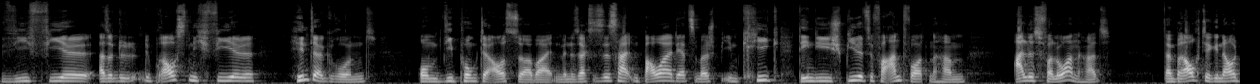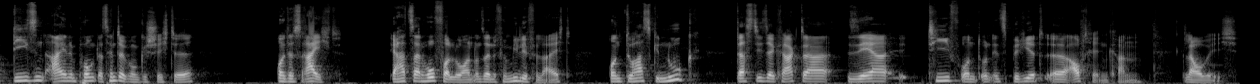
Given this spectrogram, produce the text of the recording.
wie viel, also du, du brauchst nicht viel Hintergrund, um die Punkte auszuarbeiten. Wenn du sagst, es ist halt ein Bauer, der zum Beispiel im Krieg, den die Spiele zu verantworten haben, alles verloren hat, dann braucht ihr genau diesen einen Punkt als Hintergrundgeschichte und es reicht. Er hat seinen Hof verloren und seine Familie vielleicht. Und du hast genug, dass dieser Charakter sehr tief und, und inspiriert äh, auftreten kann, glaube ich.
